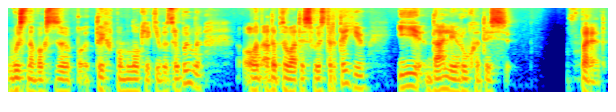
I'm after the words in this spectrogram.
висновок з тих помилок, які ви зробили, адаптувати свою стратегію і далі рухатись вперед.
